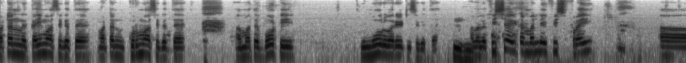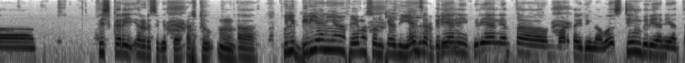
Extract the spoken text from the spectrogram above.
ಮಟನ್ ಕೈಮಾ ಸಿಗುತ್ತೆ ಮಟನ್ ಕುರ್ಮಾ ಸಿಗುತ್ತೆ ಮತ್ತೆ ಬೋಟಿ ಮೂರು ವೆರೈಟಿ ಸಿಗುತ್ತೆ. ಆಮೇಲೆ ಫಿಶ್ ಐಟಮ್ ಅಲ್ಲಿ ಫಿಶ್ ಫ್ರೈ ಫಿಶ್ ಕರಿ ಎರಡು ಸಿಗುತ್ತೆ. ಅಷ್ಟು. ಆ, ಇಲ್ಲಿ ಬಿರಿಯಾನಿ ಏನೋ ಫೇಮಸ್ ಅಂತ ಕೇಳಿದ್ವಿ ಏನ್ ಸರ್ ಬಿರಿಯಾನಿ? ಬಿರಿಯಾನಿ ಅಂತ ಒಂದು ಮಾಡ್ತಾ ಇದೀವಿ ನಾವು ಸ್ಟೀಮ್ ಬಿರಿಯಾನಿ ಅಂತ.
